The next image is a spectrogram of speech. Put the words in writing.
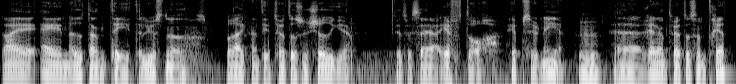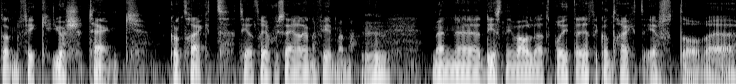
Det är en utan titel just nu beräknad till 2020. Det vill säga efter Episod 9. Eh, Redan 2013 fick Josh Tank kontrakt till att regissera denna filmen. Men eh, Disney valde att bryta detta kontrakt efter eh,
